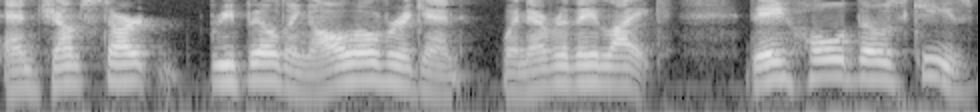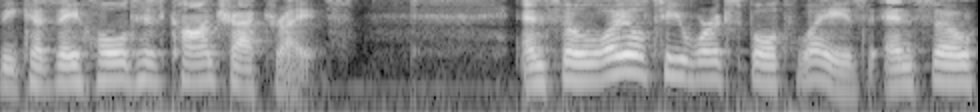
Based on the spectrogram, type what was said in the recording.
and jumpstart rebuilding all over again whenever they like. They hold those keys because they hold his contract rights. And so loyalty works both ways. And so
